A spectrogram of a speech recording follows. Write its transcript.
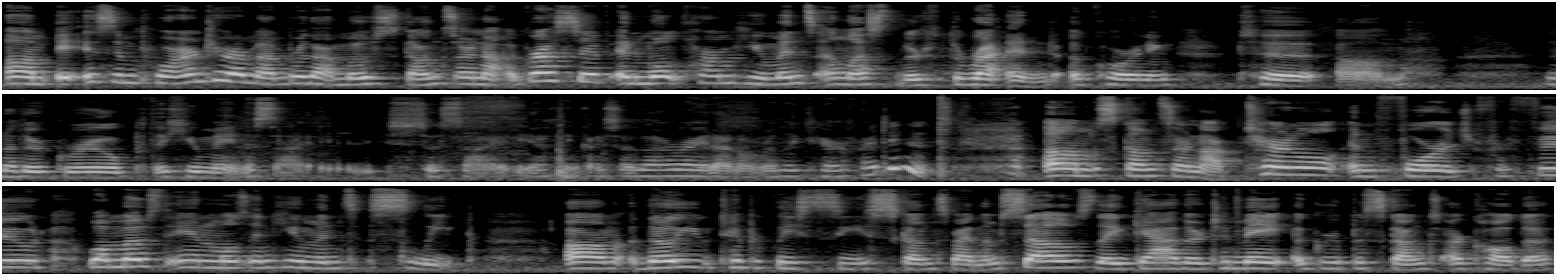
Um, it is important to remember that most skunks are not aggressive and won't harm humans unless they're threatened, according to um, another group, the Humane Society. I think I said that right. I don't really care if I didn't. Um, skunks are nocturnal and forage for food, while most animals and humans sleep. Um, though you typically see skunks by themselves, they gather to mate. A group of skunks are called a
